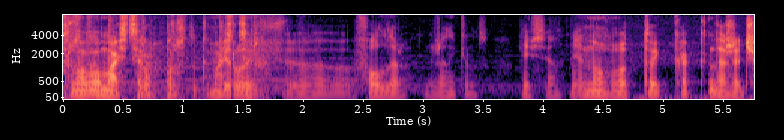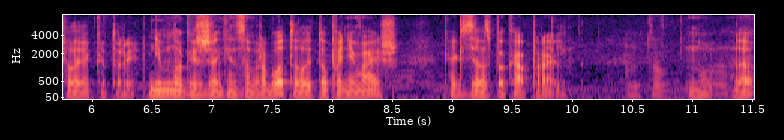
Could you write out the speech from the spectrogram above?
Самого просто- мастера. про- Просто копируй Мастер. э, folder Jenkins, и все. Нет? Ну, вот ты как даже человек, который немного с Jenkins ом работал, и то понимаешь, как сделать бэкап правильно. Ну, Ну, да,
